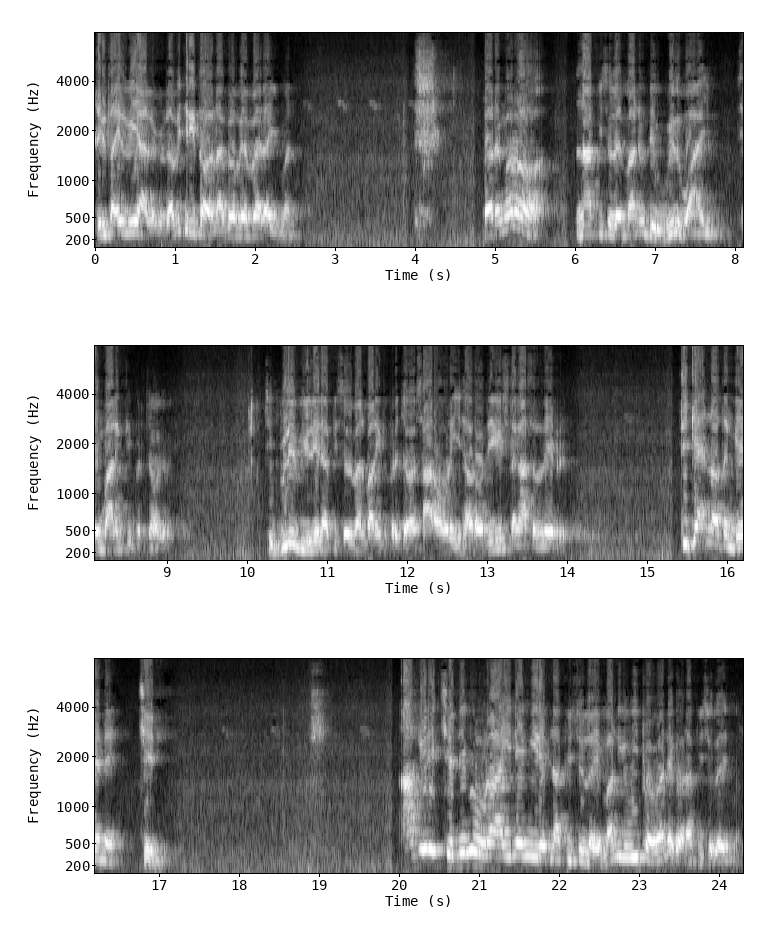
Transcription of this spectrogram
Cerita ilmiah lo, tapi cerita aku lo bebas iman. Bareng ngono Nabi Sulaiman itu wil wahyu, sing paling dipercaya. Jebule wili Nabi Sulaiman paling dipercaya sarori, sarori setengah selir. Tiga no tenggene jin. Akhirnya jin itu raine mirip Nabi Sulaiman, wibawane kok Nabi Sulaiman.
